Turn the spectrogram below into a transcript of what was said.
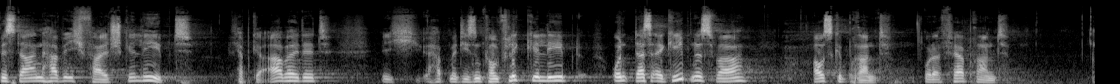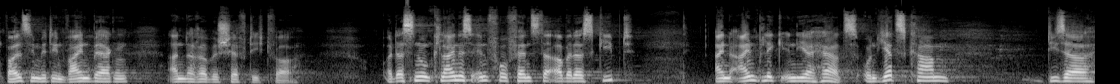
bis dahin habe ich falsch gelebt. Ich habe gearbeitet, ich habe mit diesem Konflikt gelebt und das Ergebnis war ausgebrannt oder verbrannt, weil sie mit den Weinbergen anderer beschäftigt war. Und das ist nur ein kleines Infofenster, aber das gibt einen Einblick in ihr Herz. Und jetzt kam dieser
